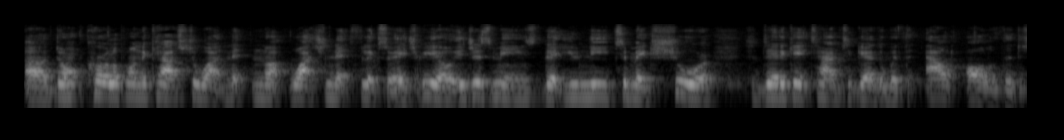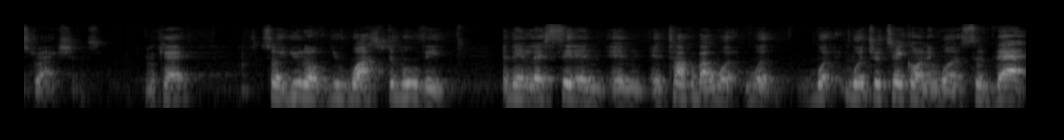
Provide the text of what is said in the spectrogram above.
uh, don't curl up on the couch to watch, net, not watch Netflix or HBO. It just means that you need to make sure to dedicate time together without all of the distractions. Okay, so you don't you watch the movie and then let's sit and, and, and talk about what, what what what your take on it was. So that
